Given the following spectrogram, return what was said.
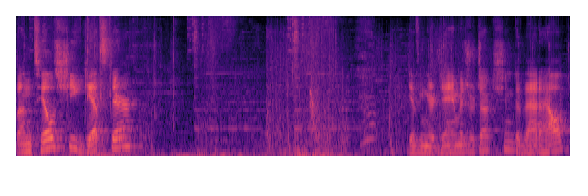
Until she gets there. Giving her damage reduction, did that help?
